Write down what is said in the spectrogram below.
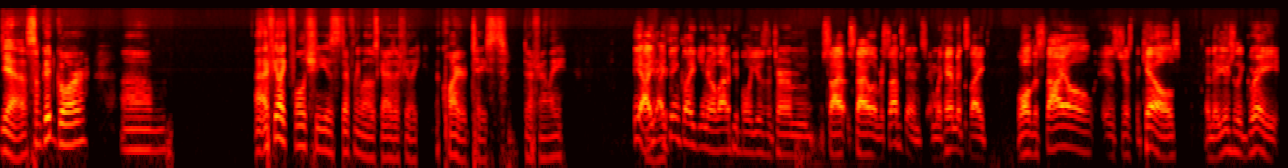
Yeah, some good gore. Um, I feel like Fulci is definitely one of those guys. I feel like acquired taste, definitely. Yeah, I, I, think like you know a lot of people use the term style, style over substance, and with him it's like, well, the style is just the kills, and they're usually great.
